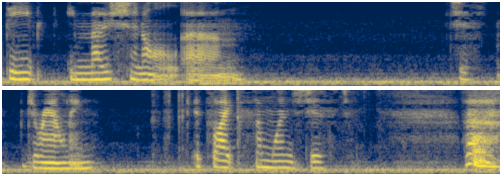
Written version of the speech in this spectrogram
deep emotional, um, just drowning. It's like someone's just uh,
